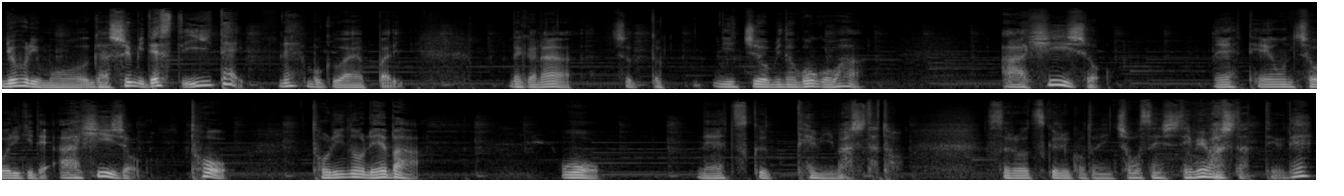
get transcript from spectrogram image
料理もが趣味ですって言いたい。ね。僕はやっぱり。だからちょっと日曜日の午後は、アヒージョ、ね、低温調理器でアヒージョ。と鶏のレバーをね、作ってみましたと。それを作ることに挑戦してみましたっていうね。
